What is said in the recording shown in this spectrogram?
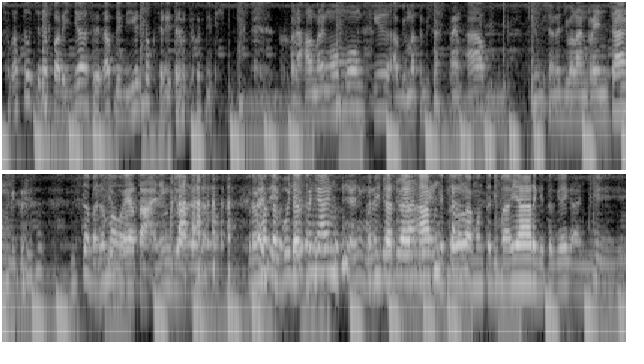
sok atuh cenah Parija stand up di dieu sok cenah ditonton di dieu padahal mereka ngomong kieu abi mah bisa stand up yang bisa jualan rencang gitu. Itu pada si mau. Ibu eta anjing jual rencang. Mah si ibu jadi penyanyi anjing mana bisa jualan stand up rencang. gitu lah mun teu dibayar gitu geng anjing.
